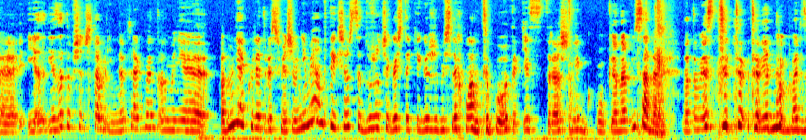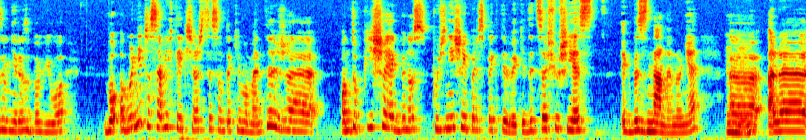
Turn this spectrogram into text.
E, ja, ja za to przeczytam inny fragment. On mnie, on mnie akurat rozśmieszył. Nie miałam w tej książce dużo czegoś takiego, że myślę, wow, to było takie strasznie głupio napisane. Natomiast to, to jednak bardzo mnie rozbawiło. Bo ogólnie czasami w tej książce są takie momenty, że on to pisze jakby no z późniejszej perspektywy, kiedy coś już jest jakby znane, no nie? E, mhm. E, ale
